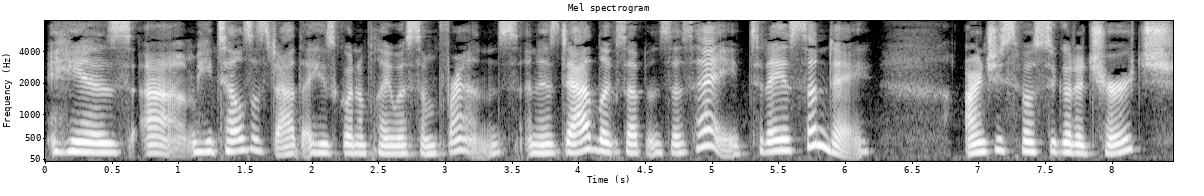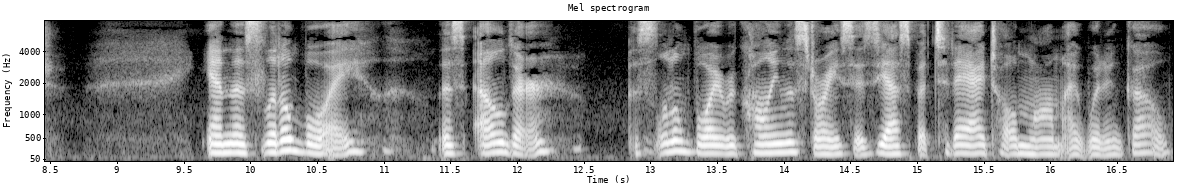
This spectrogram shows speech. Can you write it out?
his um, he tells his dad that he's going to play with some friends, and his dad looks up and says, "Hey, today is Sunday. Aren't you supposed to go to church?" And this little boy, this elder, this little boy recalling the story says, Yes, but today I told mom I wouldn't go.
